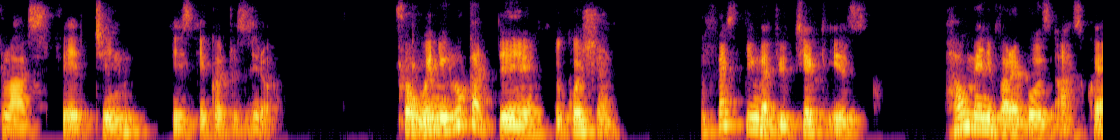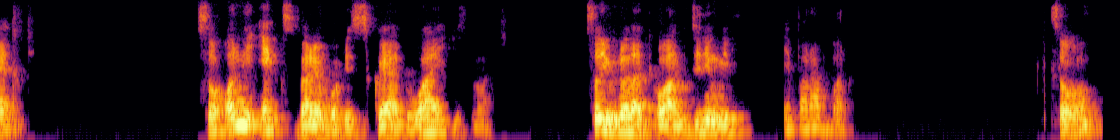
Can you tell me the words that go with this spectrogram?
plus 13 is equal to 0. So when you look at the, the question, the first thing that you check is how many variables are squared? So only x variable is squared, y is not. So you know that, oh, I'm dealing with a parabola. So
